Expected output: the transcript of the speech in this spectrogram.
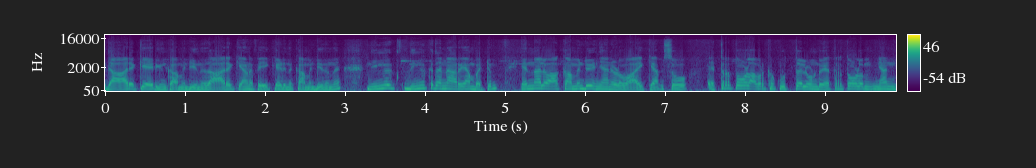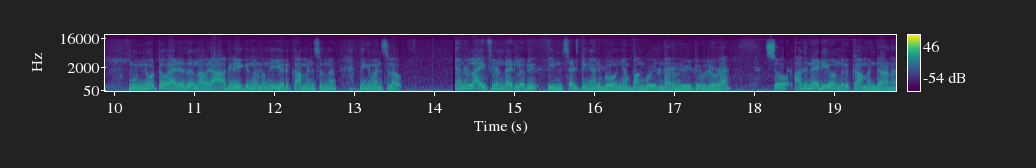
ഇത് ആരൊക്കെയായിരിക്കും കമന്റ് ചെയ്യുന്നത് ആരൊക്കെയാണ് ഫേക്ക് ഐ ഡിയിൽ കമന്റ് ചെയ്യുന്നത് നിങ്ങൾക്ക് നിങ്ങൾക്ക് തന്നെ അറിയാൻ പറ്റും. എന്നാലും ആ കമന്റ് ഞാനിവിടെ വായിക്കാം. സോ എത്രത്തോളം അവർക്ക് കുത്തലുണ്ട് എത്രത്തോളം ഞാൻ മുന്നോട്ട് വരരുതെന്ന് അവർ ആഗ്രഹിക്കുന്നുണ്ടെന്ന് ഈ ഒരു കമൻസ് നിന്ന് നിങ്ങൾക്ക് മനസ്സിലാവും. ഞാനൊരു ലൈഫിലുണ്ടായിട്ടുള്ള ഒരു ഇൻസൾട്ടിങ് അനുഭവം ഞാൻ പങ്കുവച്ചിട്ടുണ്ടായിരുന്നു യൂട്യൂബിലൂടെ. സോ അതിന്റെ അടി വന്നൊരു കമന്റാണ്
